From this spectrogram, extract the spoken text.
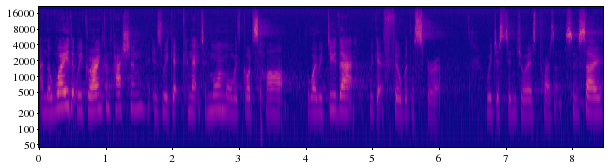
And the way that we grow in compassion is we get connected more and more with God's heart. The way we do that, we get filled with the Spirit. We just enjoy His presence. And so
